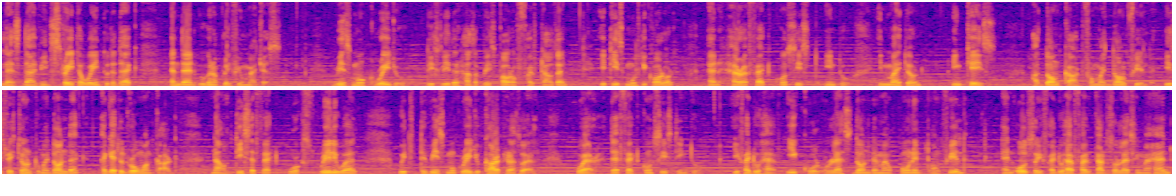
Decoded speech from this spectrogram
let's dive in straight away into the deck, and then we're gonna play a few matches. Vinsmoke Reiju. This leader has a base power of 5000. It is multicolored, and her effect consists into, in my turn, in case a Don card from my Don field is returned to my Don deck, I get to draw one card. Now, this effect works really well with the Vinsmoke Reiju character as well, where the effect consists into if I do have equal or less Don than my opponent on field, and also if I do have 5 cards or less in my hand,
